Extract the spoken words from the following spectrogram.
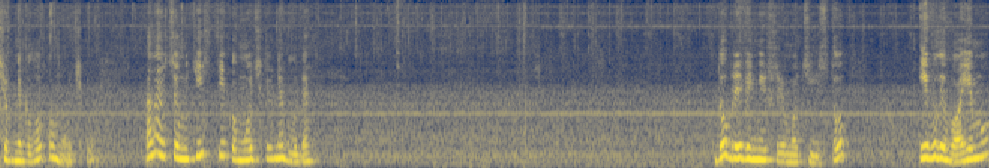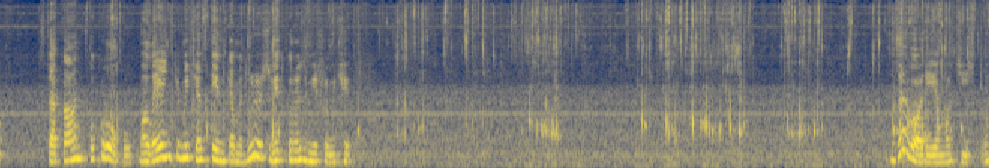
щоб не було комочків. Але в цьому тісті комочків не буде. Добре вимішуємо тісто і вливаємо стакан окропу маленькими частинками, дуже швидко розмішуючи. Заварюємо тісто.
